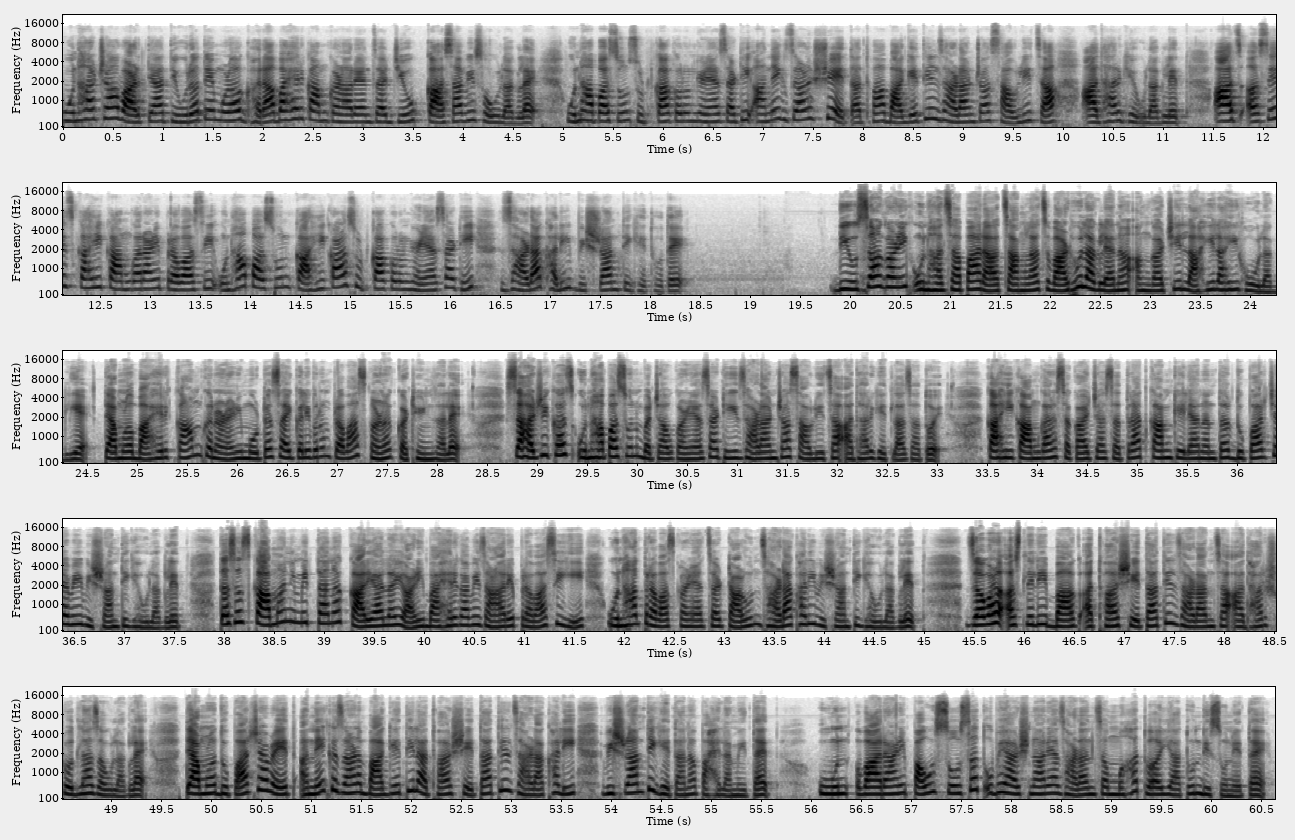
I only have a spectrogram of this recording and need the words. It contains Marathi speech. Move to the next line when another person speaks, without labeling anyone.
उन्हाच्या वाढत्या तीव्रतेमुळं घराबाहेर काम करणाऱ्यांचा जीव कासावीस होऊ लागलाय. उन्हापासून सुटका करून घेण्यासाठी अनेक जण शेत अथवा बागेतील झाडांच्या सावलीचा आधार घेऊ लागलेत. आज असेच काही कामगार आणि प्रवासी उन्हापासून काही काळ सुटका करून घेण्यासाठी झाडाखाली विश्रांती घेत होते. दिवसागणिक उन्हाचा पारा चांगलाच वाढू लागल्यानं अंगाची लाही लाही होऊ लागली आहे. त्यामुळं बाहेर काम करणं आणि मोटरसायकलीवरून प्रवास करणं कठीण झालंय. साहजिकच उन्हापासून बचाव करण्यासाठी झाडांच्या सावलीचा आधार घेतला जातोय. काही कामगार सकाळच्या सत्रात काम केल्यानंतर दुपारच्या वेळी विश्रांती घेऊ लागलेत. तसंच कामानिमित्तानं कार्यालय आणि बाहेरगावी जाणारे प्रवासीही उन्हात प्रवास करण्याचं टाळून झाडाखाली विश्रांती घेऊ लागलेत. जवळ असलेली बाग अथवा शेतातील झाडांचा आधार शोधला जाऊ लागलाय. त्यामुळे दुपारच्या वेळेत अनेक जण बागेतील अथवा शेतातील झाडाखाली विश्रांती घेताना पाहायला मिळत आहेत ऊन वारा आणि पाऊस सोसत उभे असणाऱ्या झाडांचं महत्त्व यातून दिसून येत आहे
